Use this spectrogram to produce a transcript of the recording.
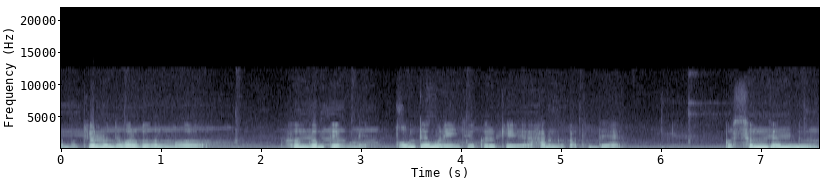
뭐 결론적으로 그건 뭐 헌금 때문에 돈 때문에 이제 그렇게 하는 것 같은데 뭐 성전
